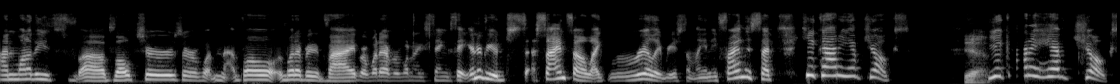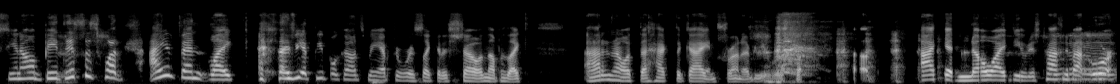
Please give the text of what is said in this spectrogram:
On one of these uh, vultures or what, whatever vibe or whatever, one of these things, they interviewed Seinfeld like really recently, and he finally said, "You got to have jokes." Yeah. You gotta have jokes, you know. Be yeah. this is what I have been like. I've had people come to me afterwards, like at a show, and they'll be like, I don't know what the heck the guy in front of you was I had no idea what he was talking about, or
